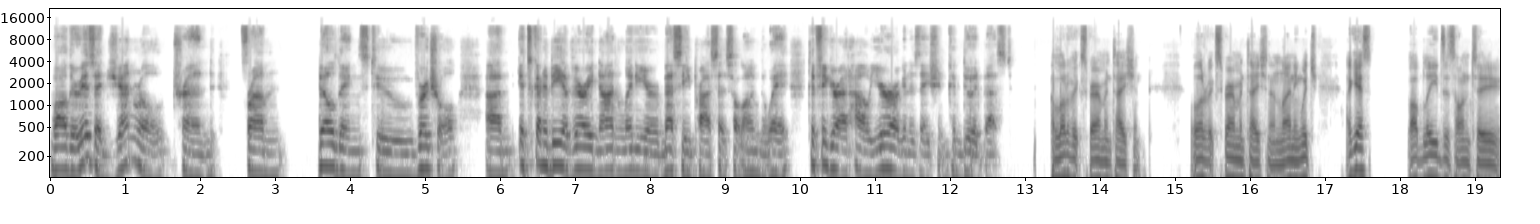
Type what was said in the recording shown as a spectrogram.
while there is a general trend from buildings to virtual, um, it's going to be a very nonlinear, messy process along the way to figure out how your organization can do it best. A lot of experimentation a lot of experimentation and learning, which I guess Bob leads us on to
